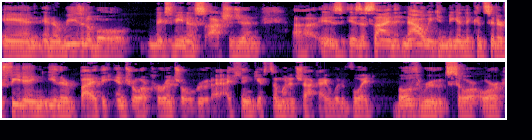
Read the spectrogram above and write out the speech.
and, and a reasonable mixed venous oxygen uh, is is a sign that now we can begin to consider feeding either by the enteral or parenteral route. I, I think if someone in shock, I would avoid both routes or or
